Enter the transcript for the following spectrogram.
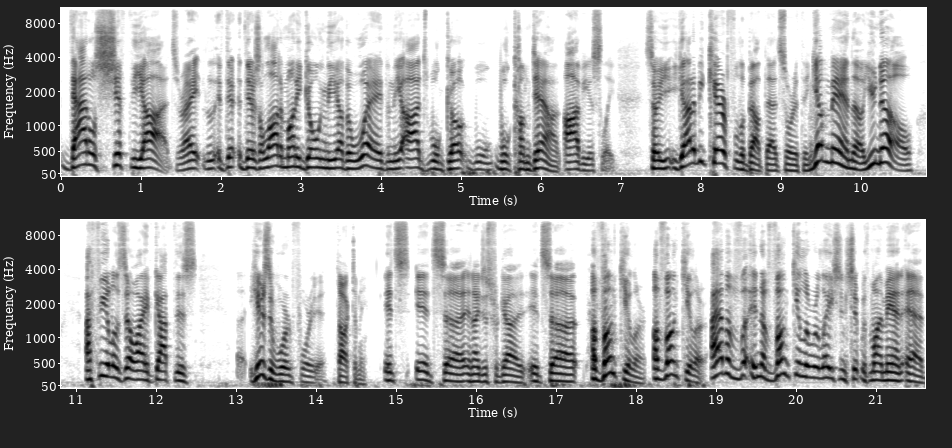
That'll shift the odds, right? If there, there's a lot of money going the other way, then the odds will go will will come down, obviously. So you, you got to be careful about that sort of thing. Young man, though, you know, I feel as though I've got this. Uh, here's a word for you. Talk to me. It's it's uh, and I just forgot it. It's uh, avuncular. Avuncular. I have a, an avuncular relationship with my man Ev.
